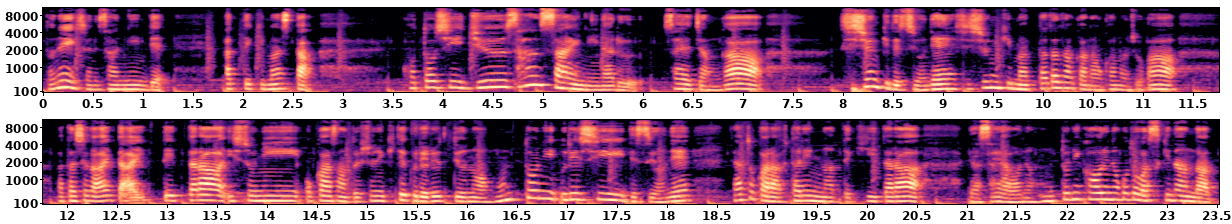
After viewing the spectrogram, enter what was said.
とね一緒に3人で会ってきました。今年13歳になるさやちゃんが思春期ですよね。思春期真っ只中の彼女が私が会いたいって言ったら一緒にお母さんと一緒に来てくれるっていうのは本当に嬉しいですよねで後から2人になって聞いたらいやさやはね本当に香りのことが好きなんだっ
